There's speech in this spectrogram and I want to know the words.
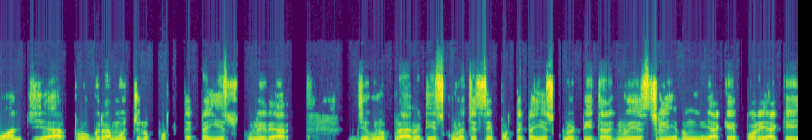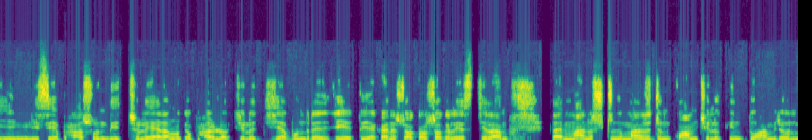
মঞ্চ আর প্রোগ্রাম হচ্ছিল প্রত্যেকটা স্কুলের আর যেগুলো প্রাইভেট স্কুল আছে, সে প্রত্যেকটা স্কুলের টিচারগুলো এসেছিল এবং একের পর একে ইংলিশে ভাষণ দিচ্ছিল। আর আমাকে ভালো লাগছিল। জিয়া বন্ধুরা, যেহেতু এখানে সকাল সকাল এসেছিলাম, তাই মানুষ, মানুষজন কম ছিল, কিন্তু আমি যখন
